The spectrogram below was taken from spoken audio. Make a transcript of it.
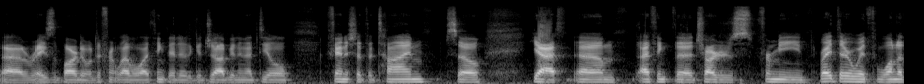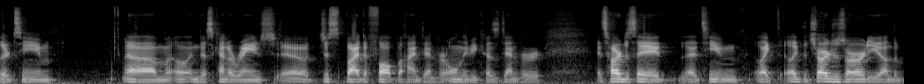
uh, raised the bar to a different level. I think they did a good job getting that deal finished at the time. So, yeah, um, I think the Chargers, for me, right there with one other team um, in this kind of range, uh, just by default behind Denver, only because Denver. It's hard to say a team like like the Chargers are already on the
